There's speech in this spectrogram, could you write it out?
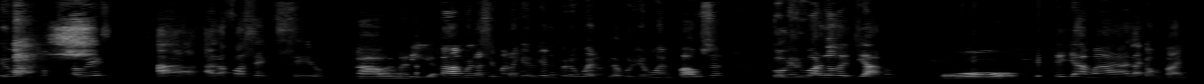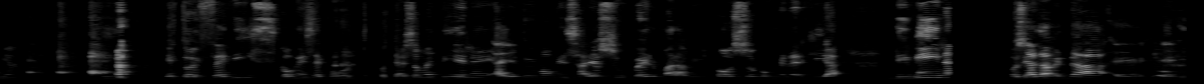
que volvió otra vez a, a la fase cero. Ave María. Estábamos la semana que viene, pero bueno, la ponemos en pausa con Eduardo del Llano, Oh, que se llama La Campaña. Y estoy feliz con ese corto. O sea, eso me tiene. Ayer tuvimos un ensayo súper maravilloso, con una energía divina. O sea, la verdad, eh, eh,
